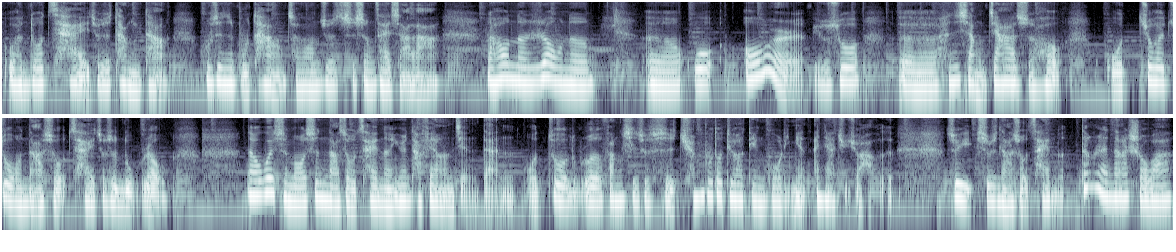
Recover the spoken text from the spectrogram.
我很多菜就是烫一烫，或甚至不烫，常常就是吃生菜沙拉。然后呢，肉呢，呃，我偶尔，比如说，呃，很想家的时候，我就会做我拿手菜，就是卤肉。那为什么是拿手菜呢？因为它非常简单。我做卤肉的方式就是全部都丢到电锅里面，按下去就好了。所以是不是拿手菜呢？当然拿手啊。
